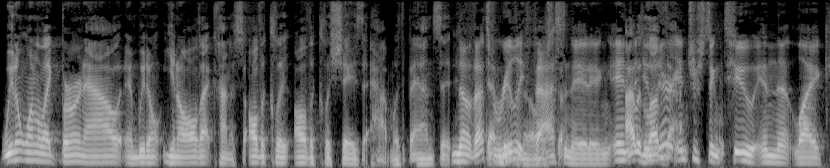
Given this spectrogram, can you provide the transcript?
we don't want to like burn out and we don't, you know, all that kind of all the cli- all the clichés that happen with bands that No, that's that really into all that stuff. fascinating. And, I would and love they're that. interesting too in that like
